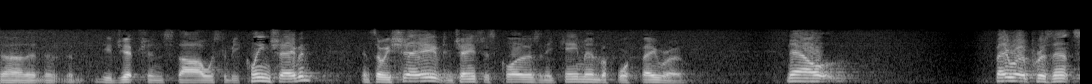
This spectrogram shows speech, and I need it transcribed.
Uh, the, the, the Egyptian style was to be clean shaven. And so he shaved and changed his clothes and he came in before Pharaoh. Now, Pharaoh presents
